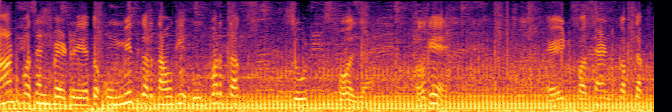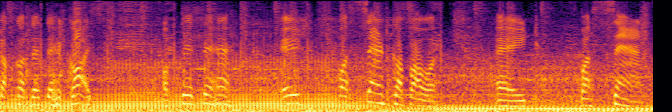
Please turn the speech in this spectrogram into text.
आठ परसेंट बैटरी है तो उम्मीद करता हूँ कि ऊपर तक सूट हो जाए। ओके? एट परसेंट कब तक टक्कर देते हैं गाइस अब देखते हैं एट परसेंट का power eight percent.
